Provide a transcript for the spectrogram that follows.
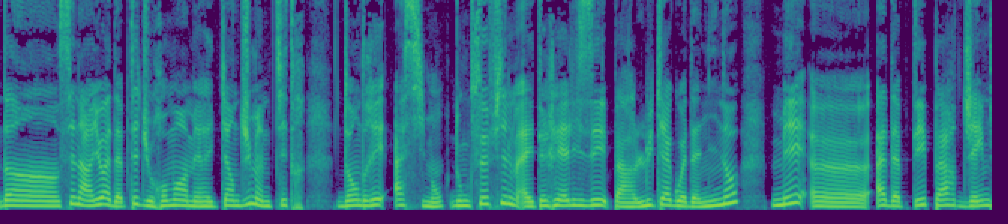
d'un scénario adapté du roman américain du même titre d'André Assimon. Donc ce film a été réalisé par Luca Guadagnino mais euh, adapté par James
